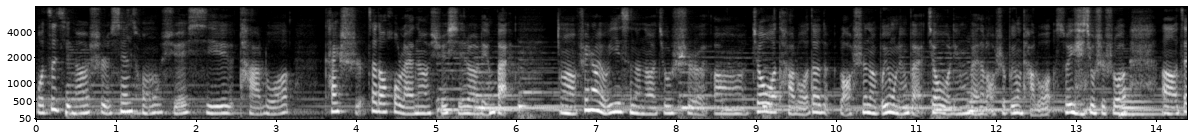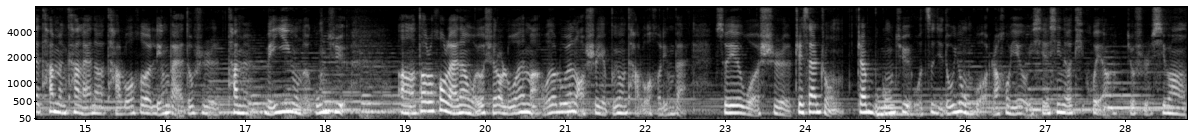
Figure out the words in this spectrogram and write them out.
我自己呢是先从学习塔罗开始，再到后来呢学习了灵摆。嗯，非常有意思的呢，就是嗯，教我塔罗的老师呢不用灵摆，教我灵摆的老师不用塔罗，所以就是说，呃，在他们看来呢，塔罗和灵摆都是他们唯一用的工具。呃，到了后来呢，我又学了卢恩嘛，我的卢恩老师也不用塔罗和灵摆，所以我是这三种占卜工具我自己都用过，然后也有一些心得体会啊，就是希望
